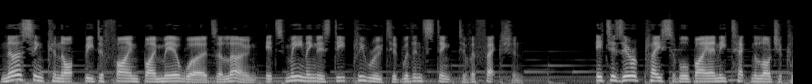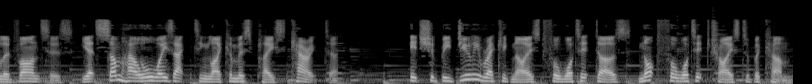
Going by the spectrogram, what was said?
Nursing cannot be defined by mere words alone, its meaning is deeply rooted with instinctive affection. It is irreplaceable by any technological advances, yet somehow always acting like a misplaced character. It should be duly recognized for what it does, not for what it tries to become.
